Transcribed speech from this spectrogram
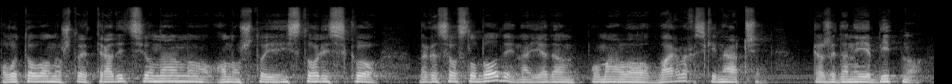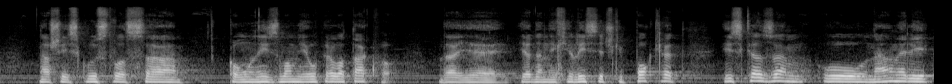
pogotovo ono što je tradicionalno, ono što je istorijsko, da ga se oslobodi na jedan pomalo varvarski način. Kaže da nije bitno. Naše iskustvo sa komunizmom je upravo takvo, da je jedan nihilistički pokret iskazan u nameri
